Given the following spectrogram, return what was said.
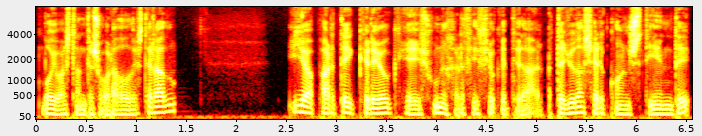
voy bastante sobrado de este lado. Y aparte creo que es un ejercicio que te, da, te ayuda a ser consciente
